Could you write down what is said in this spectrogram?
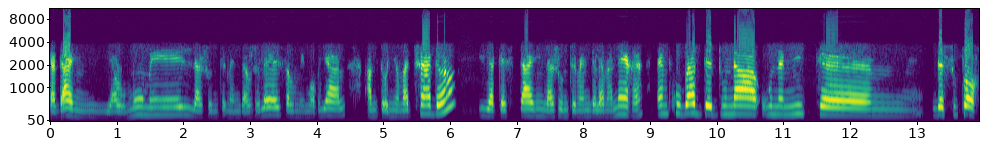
cada any, i el MUME, l'Ajuntament d'Argelès, el Memorial, Antonio Machado, i aquest any l'Ajuntament de la Manera, hem provat de donar una mica de suport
